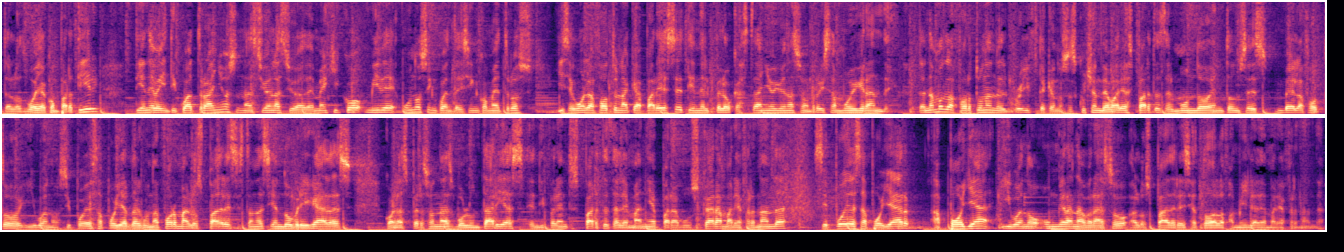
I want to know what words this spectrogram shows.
te los voy a compartir. Tiene 24 años, nació en la Ciudad de México, mide 1,55 metros y según la foto en la que aparece tiene el pelo castaño y una sonrisa muy grande. Tenemos la fortuna en el brief de que nos escuchen de varias partes del mundo, entonces ve la foto y bueno, si puedes apoyar de alguna forma. Los padres están haciendo brigadas con las personas voluntarias en diferentes partes de Alemania para buscar a María Fernanda. Si puedes apoyar, apoya y bueno, un gran abrazo a los padres y a toda la familia de María Fernanda.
